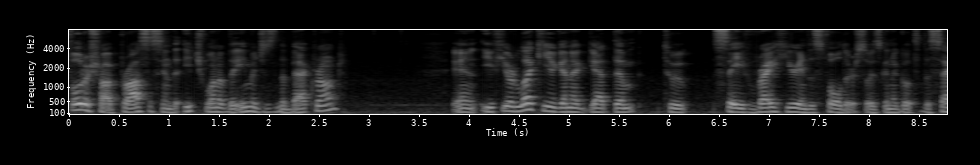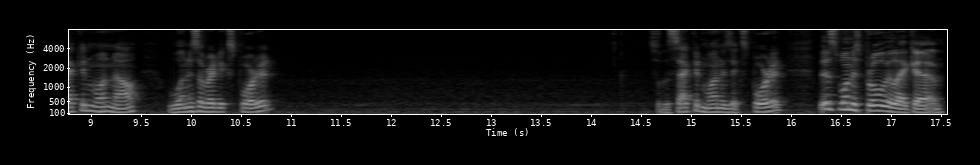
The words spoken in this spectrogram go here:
Photoshop processing the, each one of the images in the background. And if you're lucky, you're gonna get them to save right here in this folder. So it's gonna go to the second one now. One is already exported. So the second one is exported. This one is probably like a,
